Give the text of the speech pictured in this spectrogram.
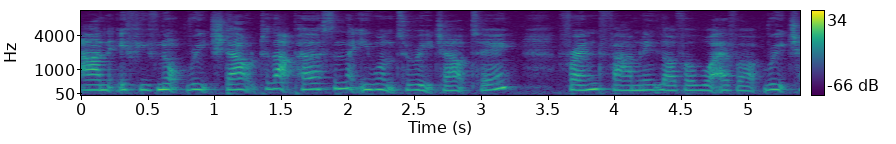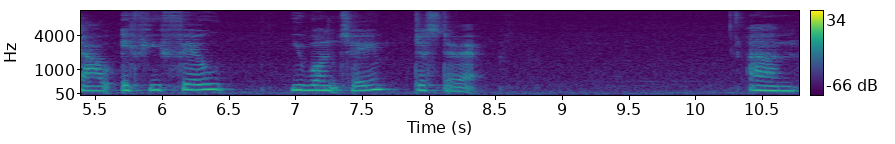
And if you've not reached out to that person that you want to reach out to, friend, family, lover, whatever, reach out. If you feel you want to, just do it. Um,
